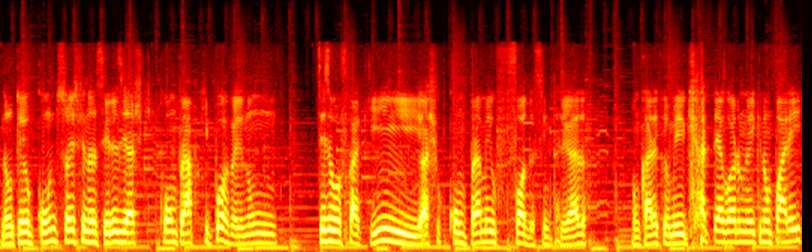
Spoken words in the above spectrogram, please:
não tenho condições financeiras e acho que comprar, porque, pô, velho, não. Não sei se eu vou ficar aqui, acho comprar meio foda, assim, tá ligado? Um cara que eu meio que até agora meio que não parei.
